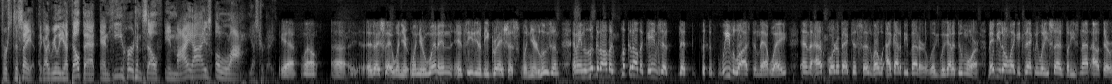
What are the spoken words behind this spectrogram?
for to say it. Like I really have felt that, and he hurt himself in my eyes a lot yesterday. Yeah, well, uh, as I say, when you're when you're winning, it's easy to be gracious. When you're losing, I mean, look at all the look at all the games that that we've lost in that way, and our quarterback just says, "Well, I got to be better. We we got to do more." Maybe you don't like exactly what he says, but he's not out there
